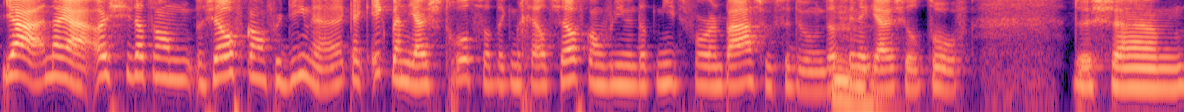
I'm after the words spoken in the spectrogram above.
Ja, nou ja, als je dat dan zelf kan verdienen. Kijk, ik ben juist trots dat ik mijn geld zelf kan verdienen. Dat niet voor een baas hoeft te doen. Dat vind ik juist heel tof. Dus ehm,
